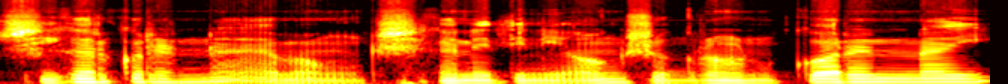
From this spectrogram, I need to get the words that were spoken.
স্বীকার করেন না এবং সেখানে তিনি অংশগ্রহণ করেন নাই।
